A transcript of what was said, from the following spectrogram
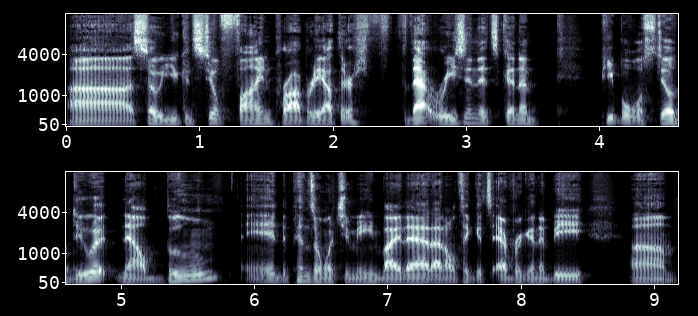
uh, so you can still find property out there. For that reason, it's to people will still do it. Now, boom, it depends on what you mean by that. I don't think it's ever going to be um,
